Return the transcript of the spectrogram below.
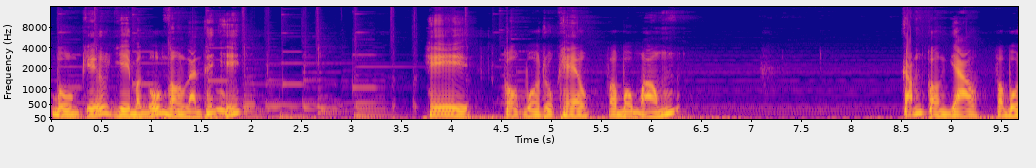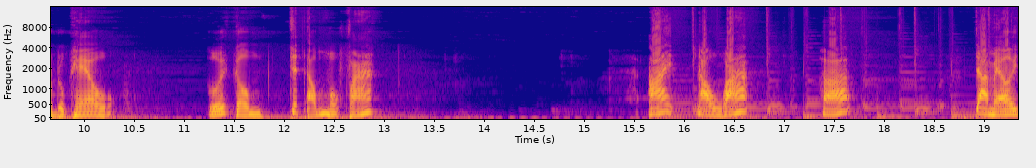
buồn kiểu gì mà ngủ ngon lành thế nhỉ hi cột bộ ruột heo vào bụng ổng. Cắm con dao vào bộ ruột heo. Cuối cùng chích ổng một phát. Ái, đau quá. Hả? Cha mẹ ơi,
